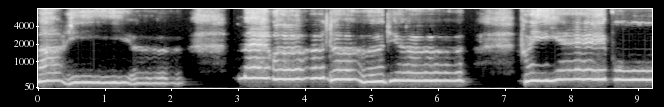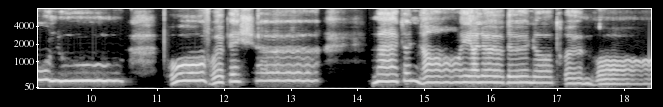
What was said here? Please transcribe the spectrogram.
Marie, Mère de Dieu, priez pour nous pauvres pécheurs, maintenant et à l'heure de notre mort.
